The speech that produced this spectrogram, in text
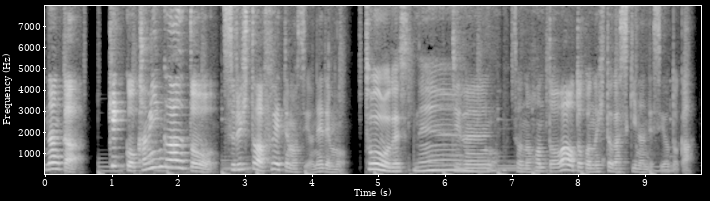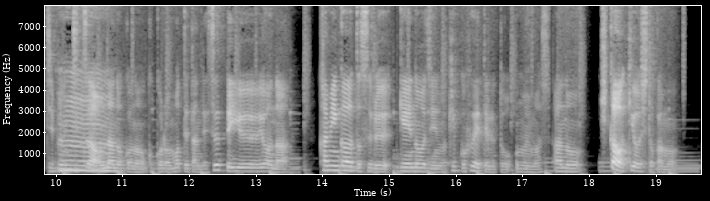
なんか結構カミングアウトする人は増えてますよねでも。そうですね。自分その本当は男の人が好きなんですよとか自分実は女の子の心を持ってたんですっていうようなカミングアウトする芸能人は結構増えてると思います。あの氷川きよしとかも。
